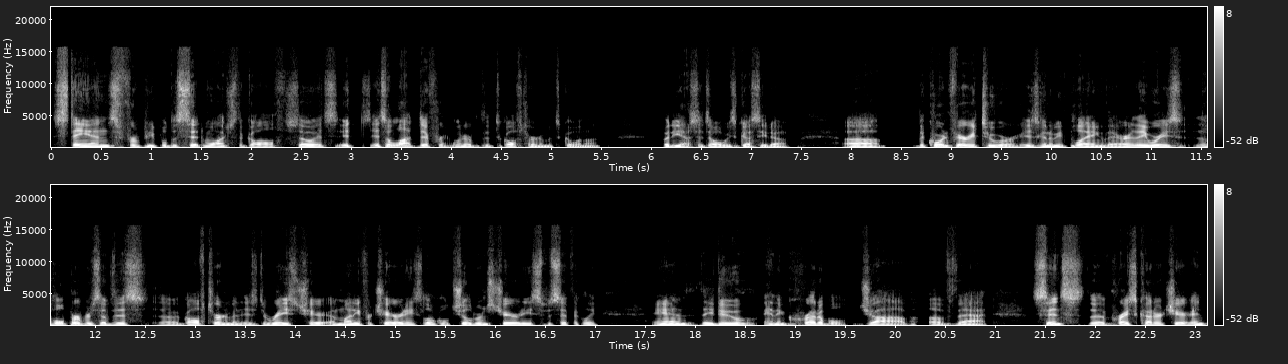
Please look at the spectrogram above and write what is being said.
stands for people to sit and watch the golf. So it's it's it's a lot different whenever the golf tournament's going on. But yes, it's always gussied up. Uh, the Korn Ferry Tour is going to be playing there. They raise the whole purpose of this uh, golf tournament is to raise char- uh, money for charities, local children's charities specifically, and they do an incredible job of that since the price cutter chair and,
